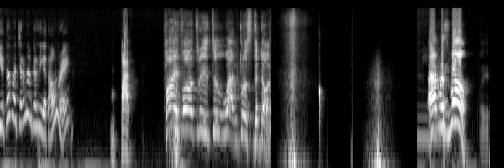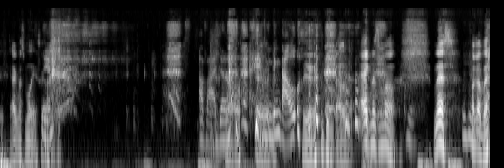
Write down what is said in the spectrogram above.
Kita pacaran hampir tiga tahun, right? Empat. Five, four, three, two, one, close the door. Agnes Mo. Oh, iya, Agnes Mo ya sekarang. Iya. Apa aja lah. Oh, yang iya, penting tahu. Iya, penting tahu. Agnes Mo. Nes, Mhm. apa kabar?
